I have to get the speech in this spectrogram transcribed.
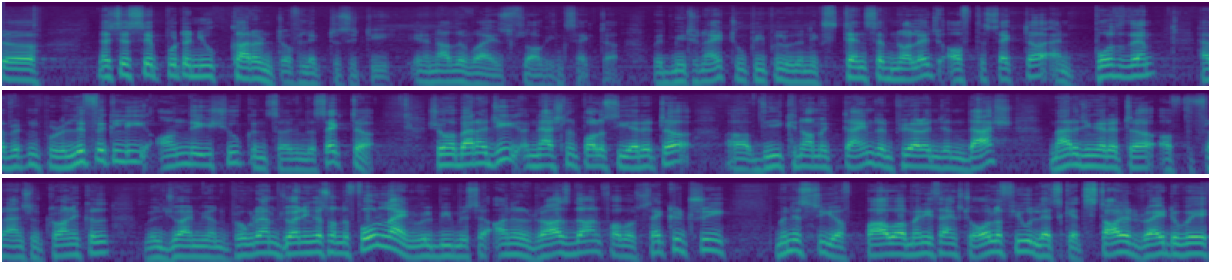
uh, let's just say, put a new current of electricity in an otherwise flogging sector. With me tonight, two people with an extensive knowledge of the sector, and both of them have written prolifically on the issue concerning the sector. Shoma Banerjee, a national policy editor of the Economic Times, and Priyaranjan Dash, managing editor of the Financial Chronicle, will join me on the program. Joining us on the phone line will be Mr. Anil Razdan, former Secretary, Ministry of Power. Many thanks to all of you. Let's get started right away.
